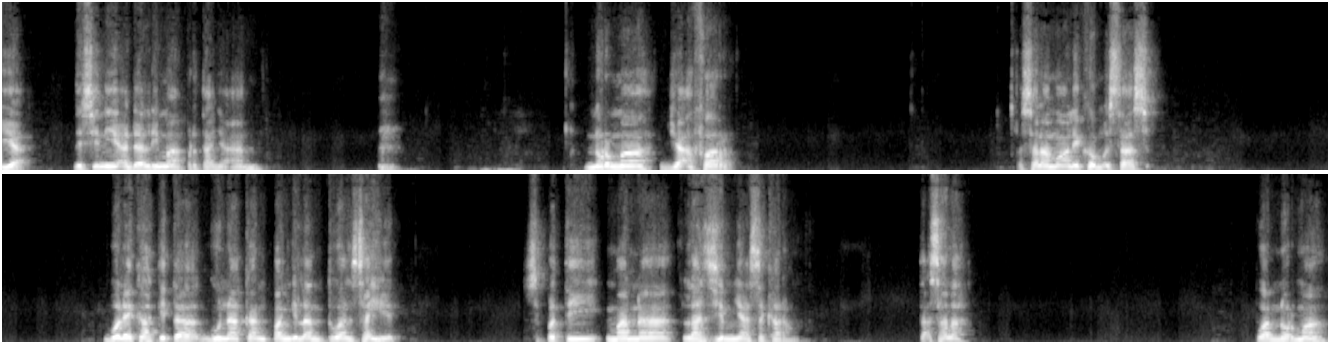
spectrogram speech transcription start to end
Iya, di sini ada lima pertanyaan. Norma Ja'far. Assalamualaikum Ustaz. Bolehkah kita gunakan panggilan Tuan Sayyid seperti mana lazimnya sekarang? Tak salah. Puan Norma,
